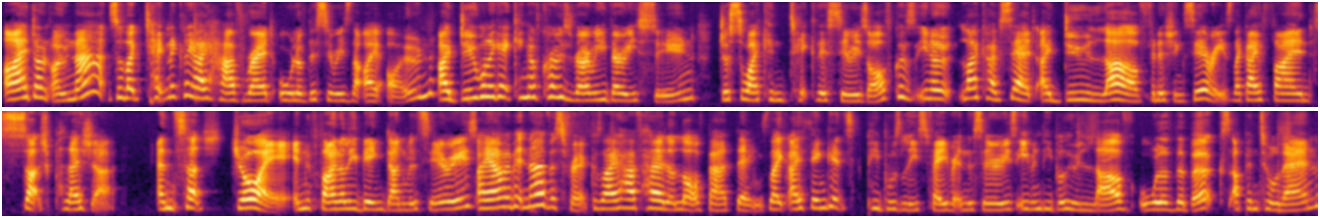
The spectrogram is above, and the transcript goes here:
I don't own that. So, like, technically, I have read all of the series that I own. I do want to get King of Crows very, very soon, just so I can tick this series off. Because, you know, like I've said, I do love finishing series. Like, I find such pleasure and such joy in finally being done with series. I am a bit nervous for it because I have heard a lot of bad things. Like I think it's people's least favorite in the series. Even people who love all of the books up until then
